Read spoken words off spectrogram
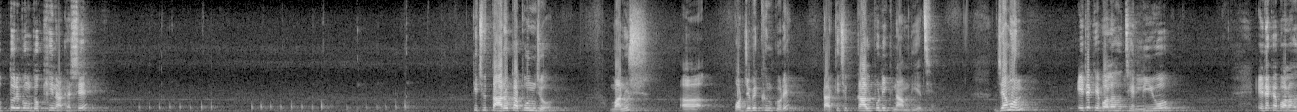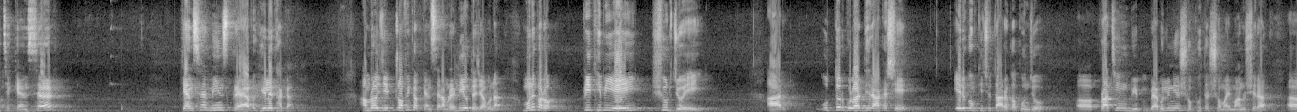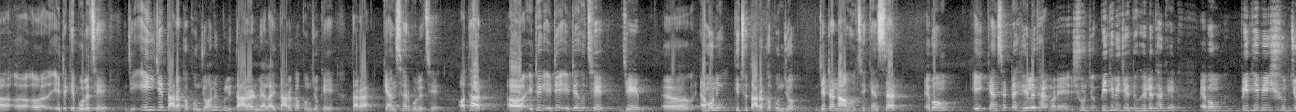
উত্তর এবং দক্ষিণ আকাশে কিছু তারকাপুঞ্জ মানুষ পর্যবেক্ষণ করে তার কিছু কাল্পনিক নাম দিয়েছে। যেমন এটাকে বলা হচ্ছে লিও, এটাকে বলা হচ্ছে ক্যান্সার ক্যান্সার মিন্স ক্র্যাব হেলে থাকা। আমরা ওই যে ট্রফিক অফ ক্যান্সার আমরা লিওতে যাব না। মনে করো, পৃথিবী এই, সূর্য এই। আর উত্তর গোলার্ধের আকাশে এরকম কিছু তারকাপুঞ্জ প্রাচীন ব্যাবলিনীয় সভ্যতার সময় মানুষেরা এটাকে বলেছে যে এই যে তারকাপুঞ্জ, অনেকগুলি তারার মেলায় তারকাপুঞ্জকে তারা ক্যান্সার বলেছে। অর্থাৎ এটা, এটি, এটা হচ্ছে যে এমনই কিছু তারকাপুঞ্জ যেটা নাম হচ্ছে ক্যান্সার এবং এই ক্যান্সারটা হেলে থাকে মানে সূর্য, পৃথিবী যেহেতু হেলে থাকে এবং পৃথিবী সূর্য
